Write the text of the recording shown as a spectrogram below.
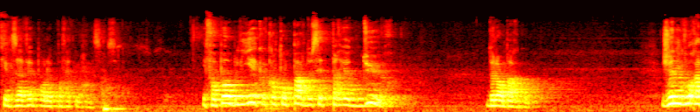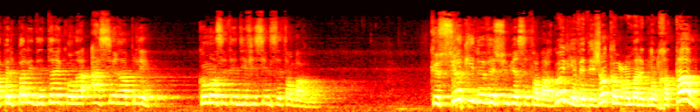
qu'ils avaient pour le prophète Mohammed. Il ne faut pas oublier que quand on parle de cette période dure de l'embargo, je ne vous rappelle pas les détails qu'on a assez rappelés. Comment c'était difficile cet embargo? Que ceux qui devaient subir cet embargo, il y avait des gens comme Omar ibn al-Khattab.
